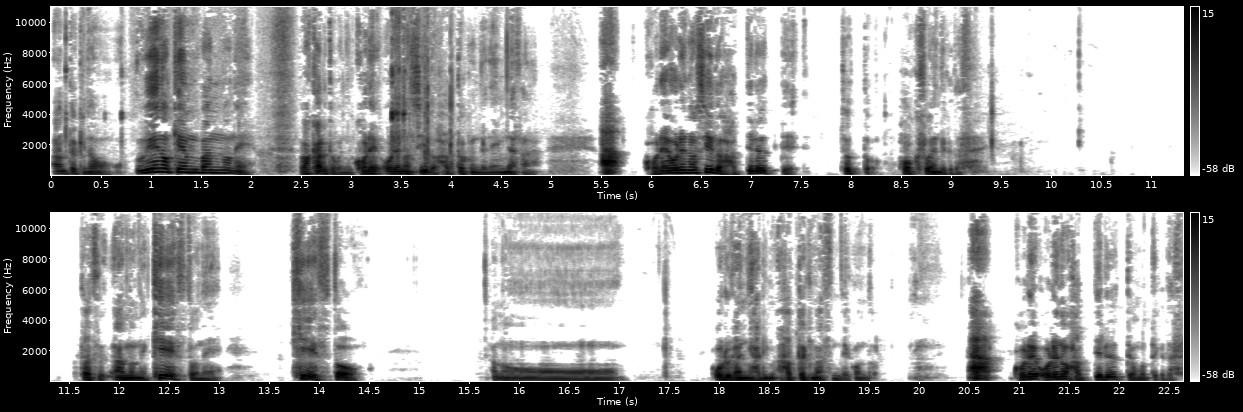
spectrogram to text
あの時の、上の鍵盤のね、わかるとこにこれ俺のシール貼っとくんでね、皆さん、あ、これ俺のシール貼ってるって、ちょっと、ほくそんでください。二つ、あのね、ケースとね、ケースと、あのーオルガンに貼り、貼っときますんで、今度。あ、これ俺の貼ってるって思ってください。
